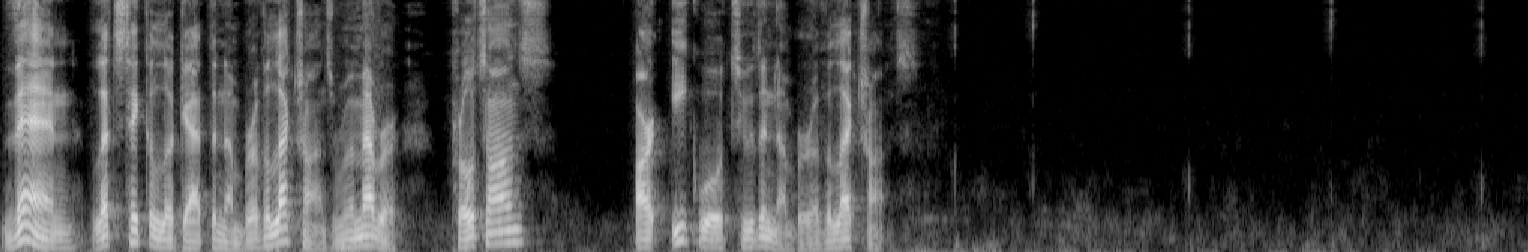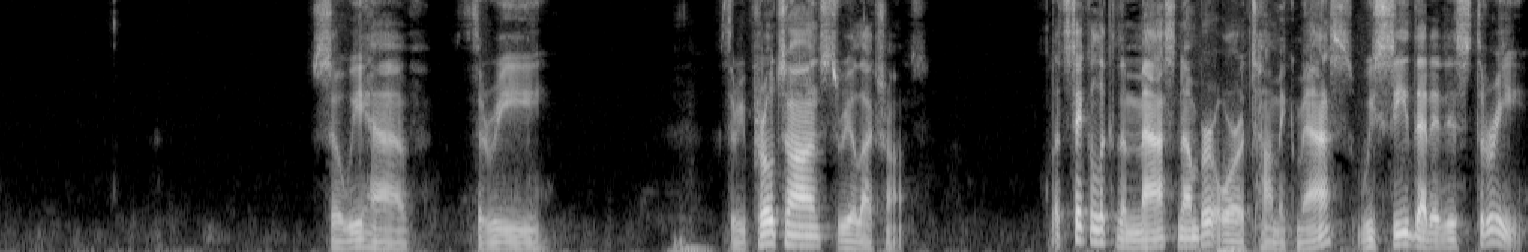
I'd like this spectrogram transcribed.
Then let's take a look at the number of electrons. Remember, protons are equal to the number of electrons. So we have three three protons, three electrons. Let's take a look at the mass number or atomic mass. We see that it is three.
